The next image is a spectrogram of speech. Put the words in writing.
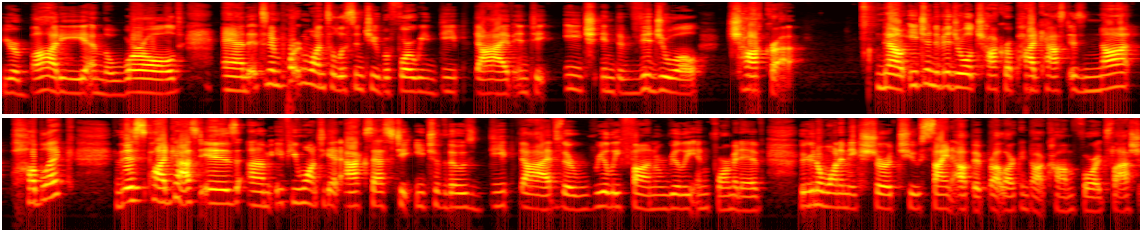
your body and the world. And it's an important one to listen to before we deep dive into each individual chakra. Now, each individual chakra podcast is not public. This podcast is, um, if you want to get access to each of those deep dives, they're really fun, really informative. You're going to want to make sure to sign up at brettlarkin.com forward slash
